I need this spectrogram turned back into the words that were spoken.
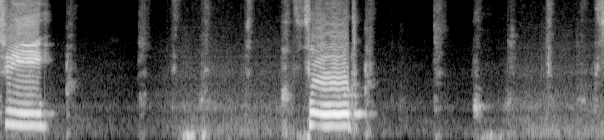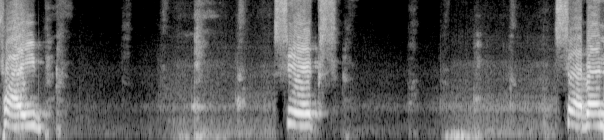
three four five six seven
